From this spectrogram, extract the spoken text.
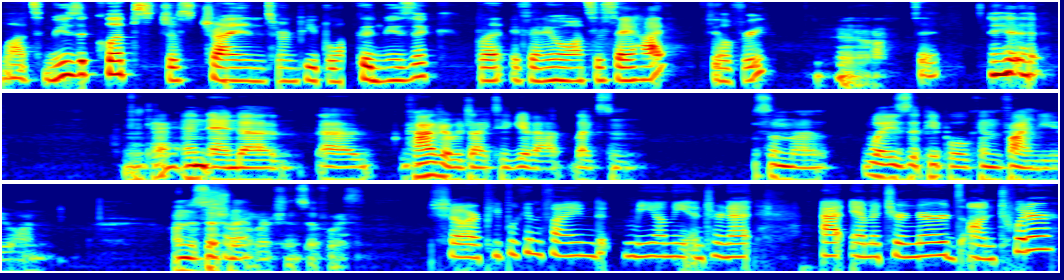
lots of music clips. Just try and turn people on good music. But if anyone wants to say hi, feel free. yeah. That's it. Okay. And and uh, uh, Conjure, would you like to give out like some some uh, ways that people can find you on on the social Sure. networks and so forth? Sure. People can find me on the internet at Amateur Nerds on Twitter.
